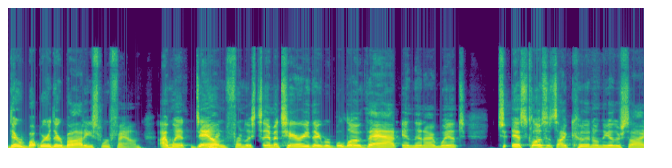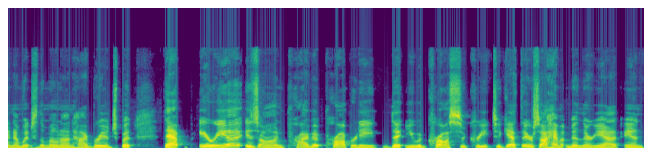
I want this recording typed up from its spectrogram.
their where their bodies were found. I went down right. from the cemetery. They were below that, and then I went to, as close as I could on the other side, and I went to the Monon High Bridge. But that area is on private property that you would cross the creek to get there. So I haven't been there yet, and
